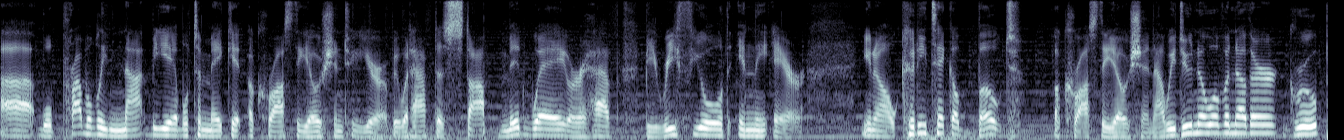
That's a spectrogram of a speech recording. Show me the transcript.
uh, will probably not be able to make it across the ocean to Europe. It would have to stop midway or have be refueled in the air you know, could he take a boat across the ocean? Now, we do know of another group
